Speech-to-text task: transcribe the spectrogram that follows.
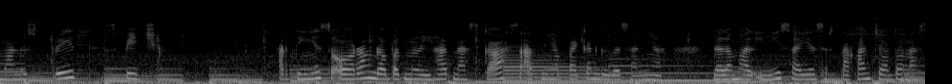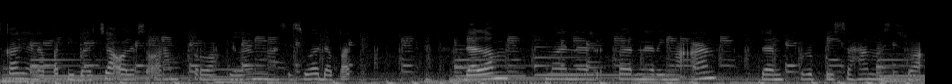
Manuscript speech Artinya seorang dapat melihat naskah saat menyampaikan gagasannya. Dalam hal ini saya sertakan contoh naskah yang dapat dibaca oleh seorang perwakilan mahasiswa dapat dalam penerimaan dan perpisahan mahasiswa.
